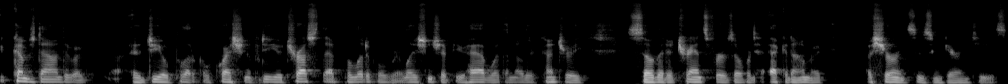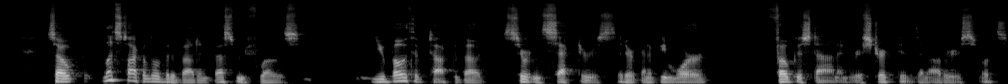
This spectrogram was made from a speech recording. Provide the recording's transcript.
it comes down to a a geopolitical question of do you trust that political relationship you have with another country so that it transfers over to economic assurances and guarantees. So let's talk a little bit about investment flows. You both have talked about certain sectors that are going to be more focused on and restricted than others. Let's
